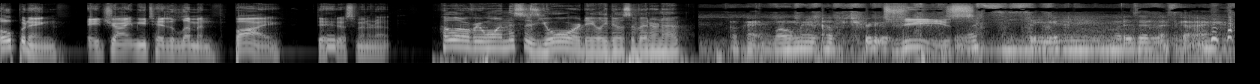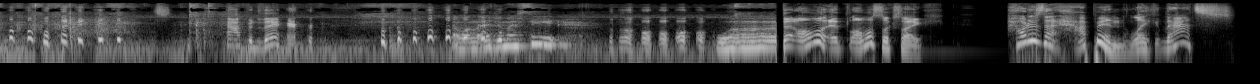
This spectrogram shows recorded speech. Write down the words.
opening a giant mutated lemon by Daily Dose of Internet. Hello, everyone. This is your daily dose of internet. Okay, moment of truth. Jeez. Let's see what is in this guy. What happened there? I'm on the edge of my seat. What? That almost it almost looks like how does that happen? Like that's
